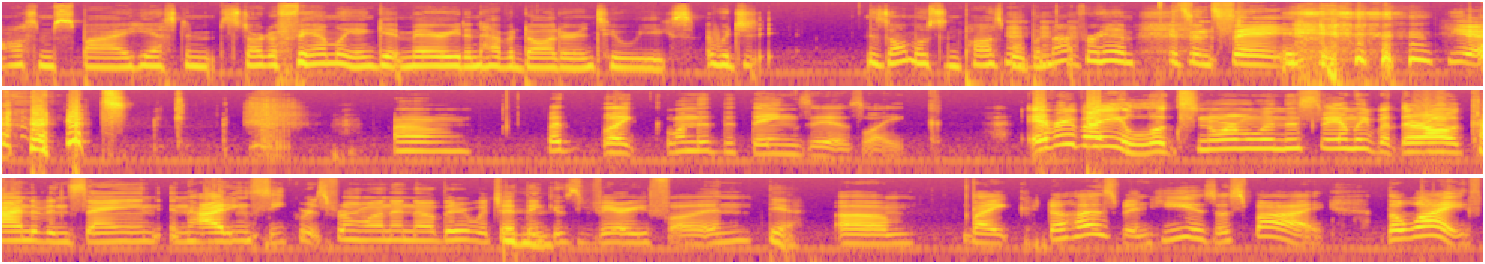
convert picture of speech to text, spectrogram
awesome spy. He has to start a family and get married and have a daughter in 2 weeks, which is almost impossible, but not for him. It's insane. yeah. um, but like one of the things is like everybody looks normal in this family, but they're all kind of insane and hiding secrets from one another, which I think is very fun. Yeah. Um, like the husband, he is a spy. The wife,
